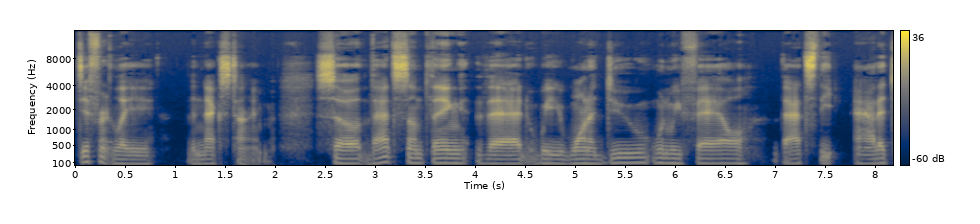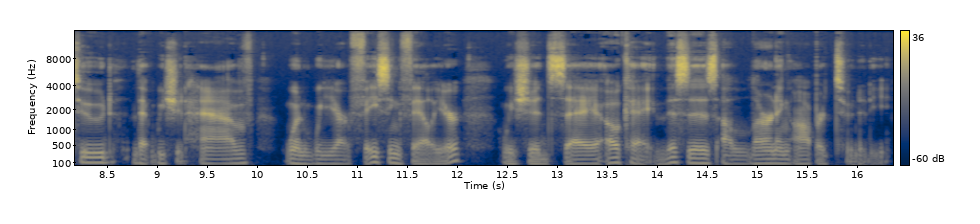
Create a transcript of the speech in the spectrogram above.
differently the next time. So that's something that we want to do when we fail. That's the attitude that we should have when we are facing failure. We should say, okay, this is a learning opportunity.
